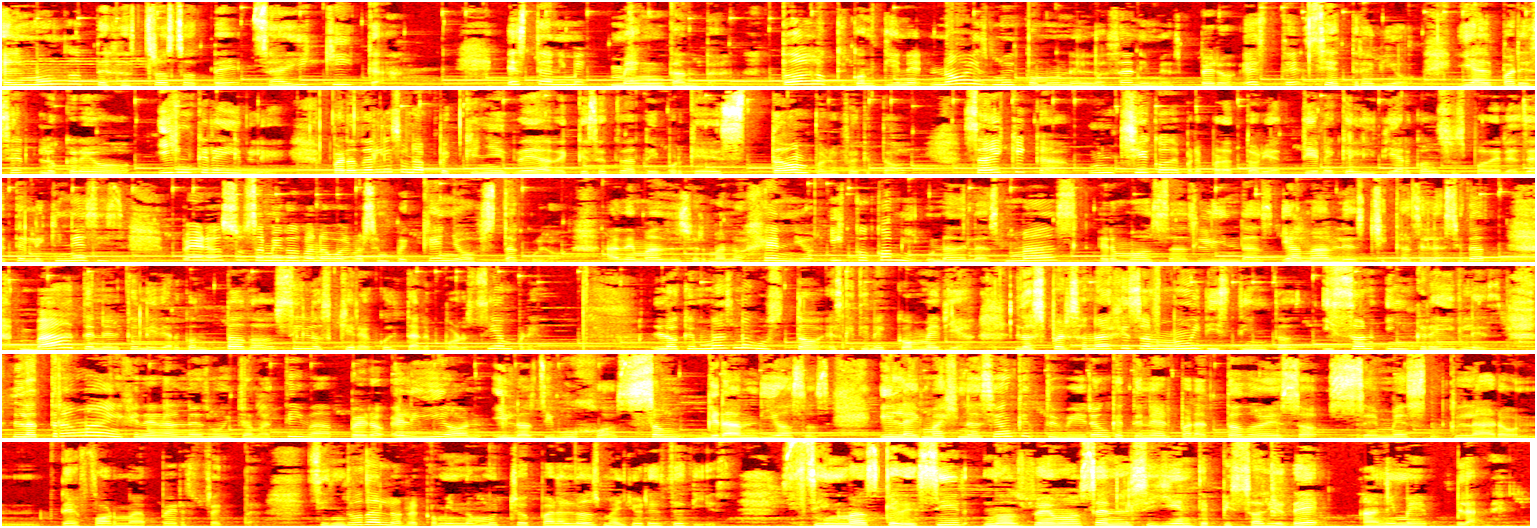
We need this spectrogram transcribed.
El mundo desastroso de Saikika. Este anime me encanta. Todo lo que contiene no es muy común en los animes, pero este se atrevió y al parecer lo creó increíble. Para darles una pequeña idea de qué se trata y por qué es tan perfecto, Saikika, un chico de preparatoria, tiene que lidiar con sus poderes de telequinesis, pero sus amigos van a volverse un pequeño obstáculo, además de su hermano genio y Kokomi, una de las más hermosas, lindas y amables chicas de la ciudad, va a tener que lidiar con todos si los quiere ocultar por siempre. Lo que más me gustó es que tiene comedia. Los personajes son muy distintos y son increíbles. La trama en general no es muy llamativa, pero el guion y los dibujos son grandiosos y la imaginación que tuvieron que tener para todo eso se mezclaron de forma perfecta. Sin duda lo recomiendo mucho para los mayores de 10. Sin más que decir, nos vemos en el siguiente episodio de Anime Planet.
